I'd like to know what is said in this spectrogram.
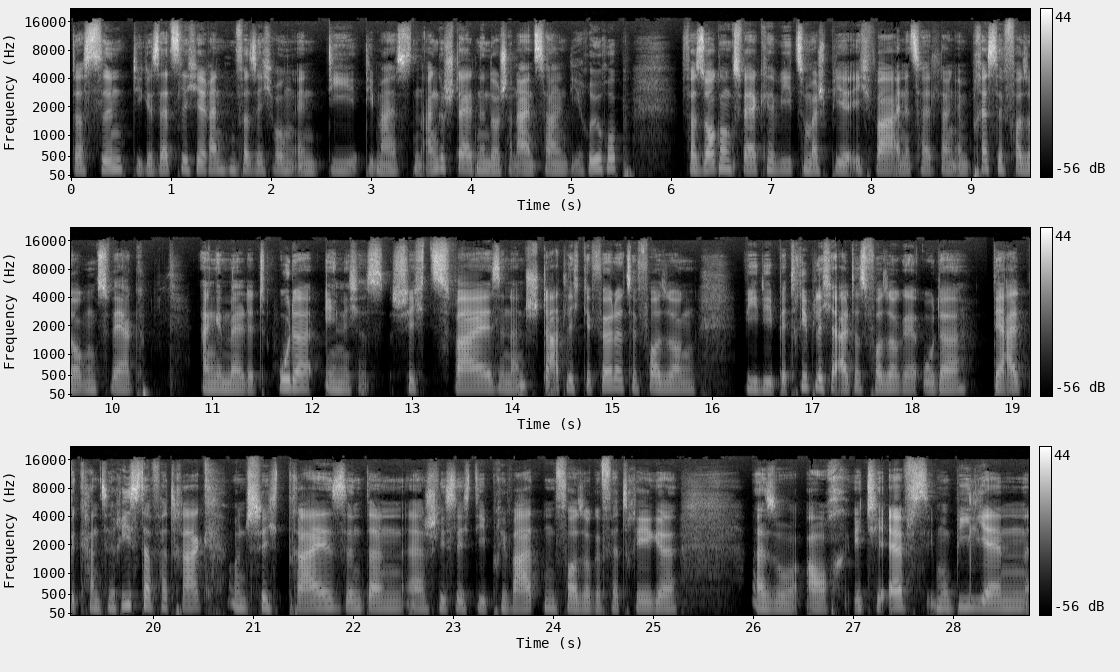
Das sind die gesetzliche Rentenversicherung, in die die meisten Angestellten in Deutschland einzahlen, die Rürup. Versorgungswerke wie zum Beispiel, ich war eine Zeit lang im Presseversorgungswerk angemeldet oder ähnliches. Schicht zwei sind dann staatlich geförderte Vorsorgen wie die betriebliche Altersvorsorge oder der altbekannte Riester-Vertrag und Schicht 3 sind dann äh, schließlich die privaten Vorsorgeverträge, also auch ETFs, Immobilien,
